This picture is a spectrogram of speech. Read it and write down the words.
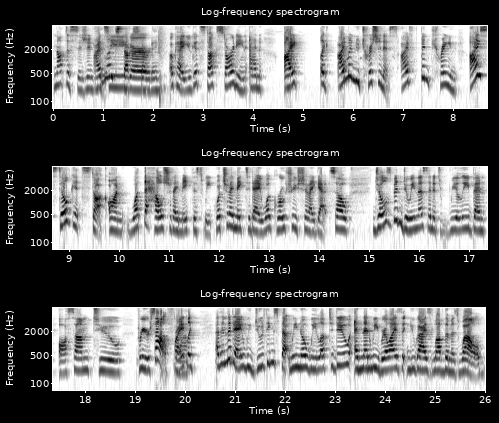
not decision fatigue. I like stuck or starting. Okay, you get stuck starting and I like I'm a nutritionist. I've been trained. I still get stuck on what the hell should I make this week? What should I make today? What groceries should I get? So Jill's been doing this and it's really been awesome to for yourself, right? Yeah. Like At the end of the day, we do things that we know we love to do, and then we realize that you guys love them as well.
